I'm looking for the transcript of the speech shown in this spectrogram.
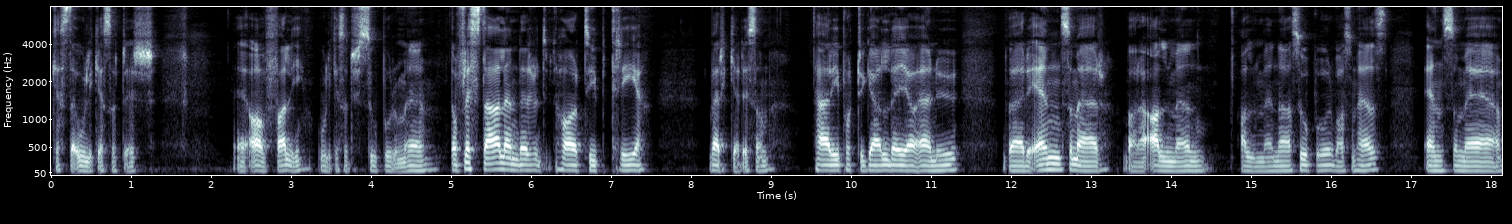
kasta olika sorters eh, avfall i, olika sorters sopor. Men de flesta länder har typ tre, verkar det som. Här i Portugal där jag är nu, då är det en som är bara allmän, allmänna sopor, vad som helst. En som är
